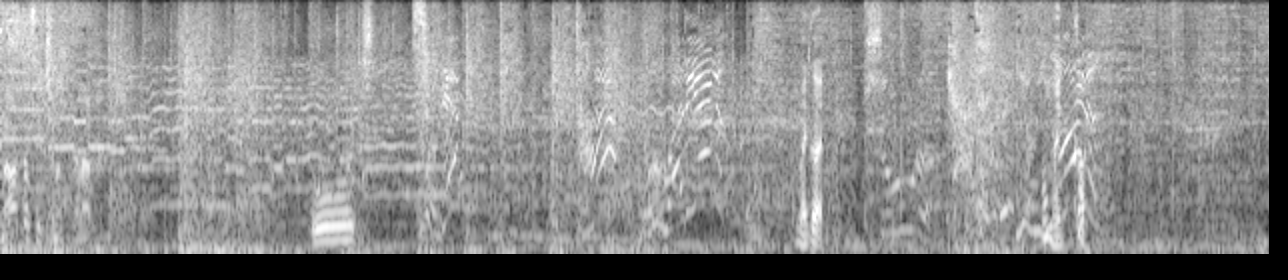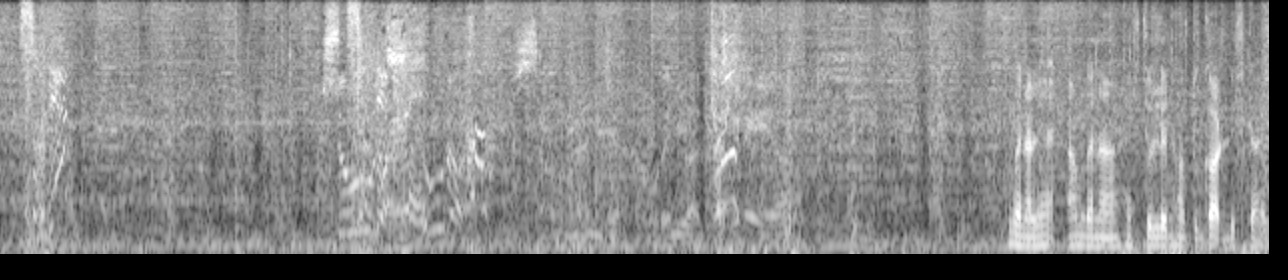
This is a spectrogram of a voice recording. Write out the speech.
待たせちまったな Oh, Oh my god. Oh my god. I'm gonna let I'm gonna have to learn how to guard these guys.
